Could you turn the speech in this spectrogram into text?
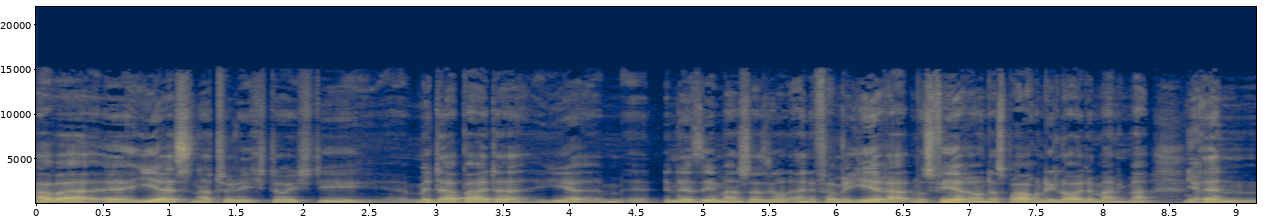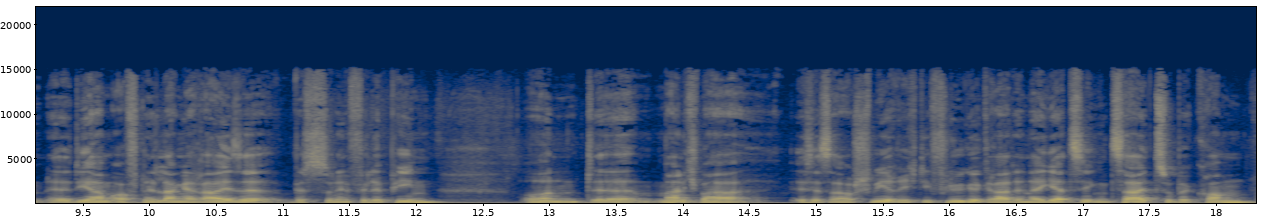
Aber äh, hier ist natürlich durch die Mitarbeiter hier in der Seemannsstation eine familiäre Atmosphäre und das brauchen die Leute manchmal, ja. denn äh, die haben oft eine lange Reise bis zu den Philippinen und äh, manchmal ist es auch schwierig, die Flüge gerade in der jetzigen Zeit zu bekommen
